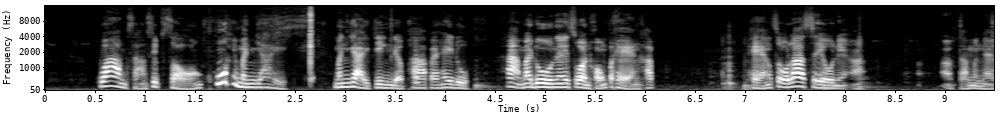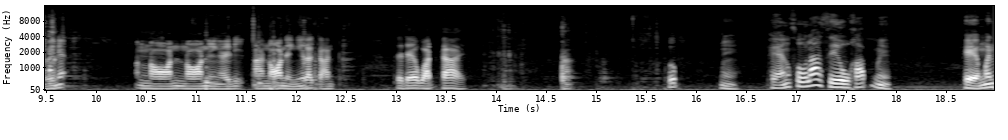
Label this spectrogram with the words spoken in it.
40 กว้าง 32หุ้ยมันใหญ่ มันใหญ่จริงเดี๋ยวพาไปให้ดู อะ มาดูในส่วนของแผงครับ แผงโซลาเซลล์เนี่ยอะทำยังไงไว้เนี่ย นอนนอนยังไงดิอะนอนอย่างนี้ละกัน จะได้วัดได้ปุ๊บนี่ แผงโซลาเซลล์ครับนี่แผงมัน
